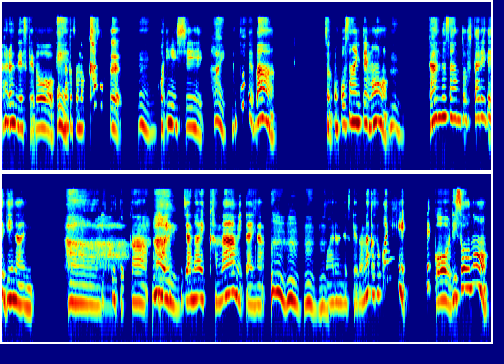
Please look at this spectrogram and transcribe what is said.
あるんですけど、ええなんかその家族うん。もいいし、はい。例えば、そのお子さんいても、うん。旦那さんと二人でディナーには行くとあ。か、もういいんじゃないかな、みたいなうんうんうんうんのも。あるんですけど、なんかそこに結構理想の、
